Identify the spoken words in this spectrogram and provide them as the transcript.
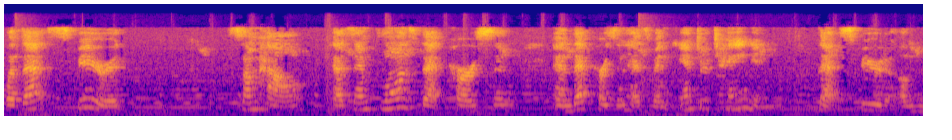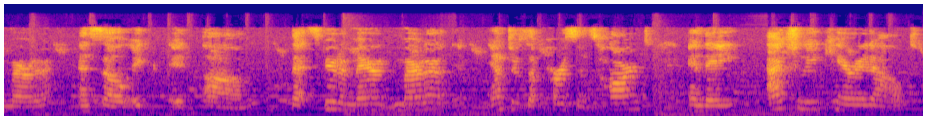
but that spirit somehow has influenced that person and that person has been entertaining that spirit of murder, and so it, it um, that spirit of murder enters a person's heart, and they actually carry it out,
